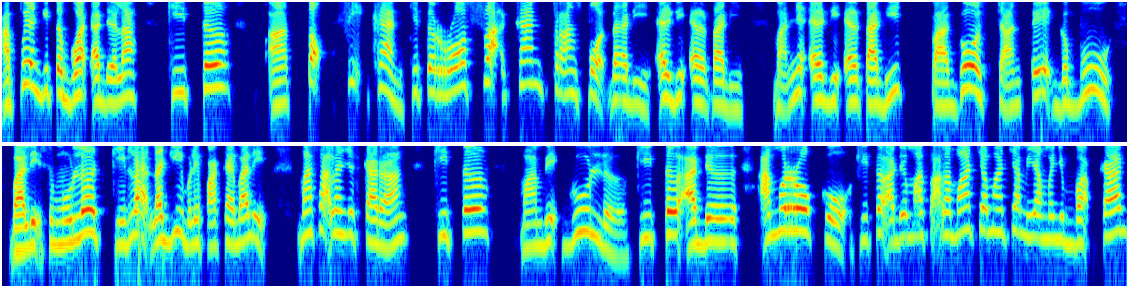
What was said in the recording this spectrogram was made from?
Apa yang kita buat adalah kita uh, toksikkan, kita rosakkan transport tadi, LDL tadi. Maknanya LDL tadi bagus, cantik, gebu, balik semula, kilat lagi boleh pakai balik. Masalahnya sekarang kita ambil gula, kita ada uh, merokok, kita ada masalah macam-macam yang menyebabkan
